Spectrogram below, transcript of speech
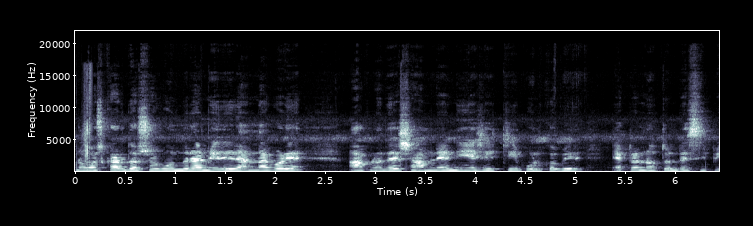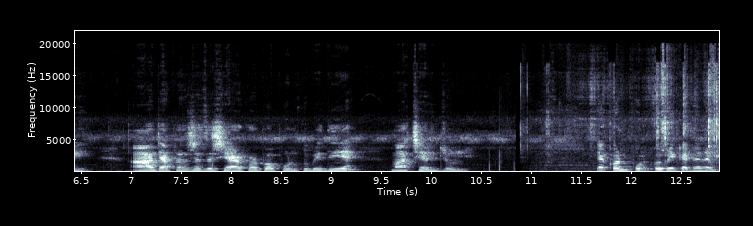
নমস্কার দর্শক বন্ধুরা মেরি রান্না করে আপনাদের সামনে নিয়ে এসেছি ফুলকপির একটা নতুন রেসিপি আজ আপনাদের সাথে শেয়ার করব ফুলকপি দিয়ে মাছের ঝোল। এখন ফুলকপি কেটে নেব।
